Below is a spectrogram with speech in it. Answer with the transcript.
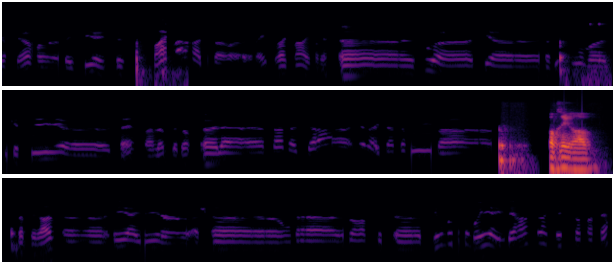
un cœur, euh, bah, ici, une ah, euh. Euh, du coup, euh, qui, euh, pour, euh, euh, faire, enfin, l'homme d'abord. Euh, la femme, elle, ça, elle a été bah, Pas très grave. Grave. Euh, et a été, euh, euh, on a encore un peu, euh, oui, a eu l'air un peu inquiet de ce qu'on est en train de faire.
